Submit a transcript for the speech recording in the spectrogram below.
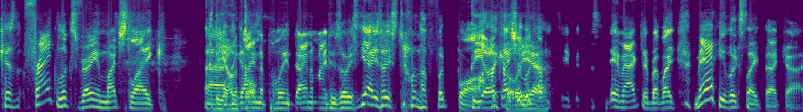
Because Frank looks very much like uh, The the, guy in. Napoleon Dynamite who's always yeah he's always throwing the football. The like I should look yeah. up and see if it's the same actor, but like man, he looks like that guy.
